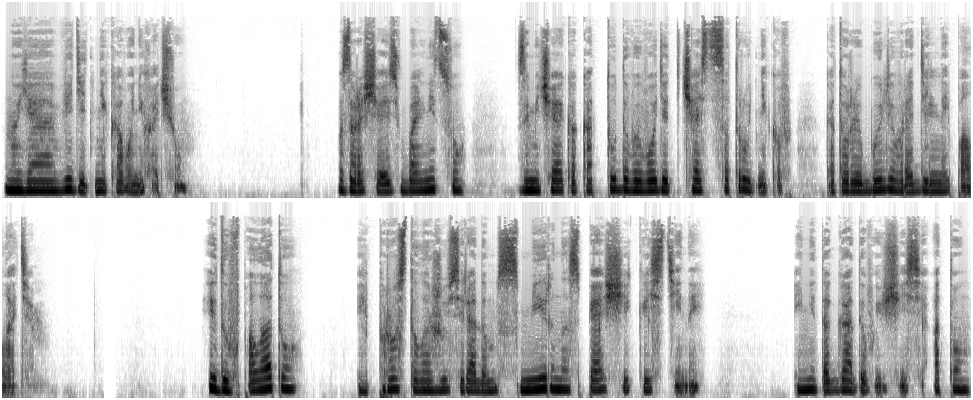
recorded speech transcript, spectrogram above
но я видеть никого не хочу. Возвращаюсь в больницу, замечая, как оттуда выводят часть сотрудников, которые были в родильной палате. Иду в палату и просто ложусь рядом с мирно спящей Кристиной и не догадывающейся о том,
